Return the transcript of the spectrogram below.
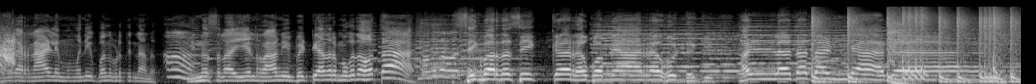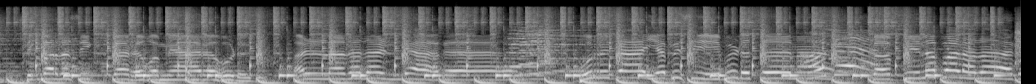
ಹಂಗಾರ ನಾಳೆ ನಿಮ್ಮ ಮನೆಗೆ ಬಂದ್ಬಿಡ್ತೀನಿ ನಾನು. ಇನ್ನೊಂದ್ಸಲ ರಾ ನೀವು ಭೇಟಿ ಆದ್ರೆ ಮುಗದ ಹೊತ್ತ ಸಿಗ್ಬಾರ್ದ ಸಿಕ್ಕರ ಒಮ್ಯಾರ ಹುಡುಗಿ ಹಳ್ಳದ ದಂಡ್ಯಾಗ. ಸಿಗ್ಬಾರ್ದ ಸಿಕ್ಕರ ಒಮ್ಯಾರ ಹುಡುಗಿ ಹಳ್ಳದ ದಂಡ್ಯಾಗ. ಹುರ್ಗಾಯ ಬಿಸಿ ಬಿಡುತ್ತ ನಾ ಕಬ್ಬಿನ ಪಡದಾಗ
